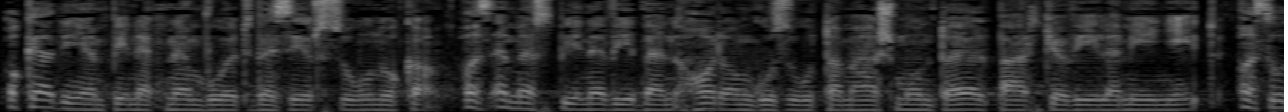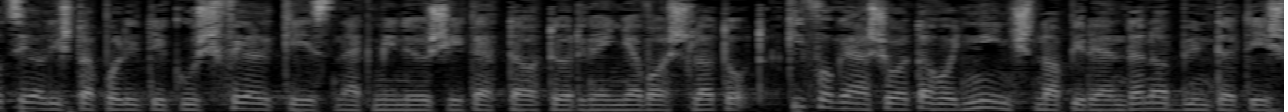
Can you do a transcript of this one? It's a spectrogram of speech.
A KDNP-nek nem volt vezérszónoka. Az MSZP nevében Harangozó Tamás mondta el pártja véleményét. A szocialista politikus félkésznek minősítette a törvényjavaslatot. Kifogásolta, hogy nincs napirenden a büntetés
